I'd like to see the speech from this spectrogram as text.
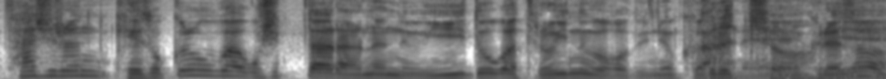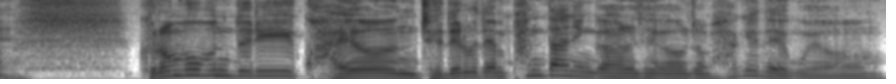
사실은 계속 끌고 가고 싶다라는 의도가 들어있는 거거든요. 그 그렇죠. 안에. 그래서 예. 그런 부분들이 과연 제대로 된 판단인가 하는 생각을 좀 하게 되고요.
